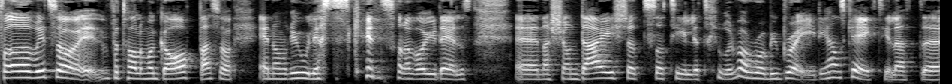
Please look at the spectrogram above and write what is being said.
För övrigt så, eh, på tal om att gapa, så en av de roligaste sekvenserna var ju dels eh, när Sean Dyche sa till, jag tror det var Robbie Brady han skrek till att, eh,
